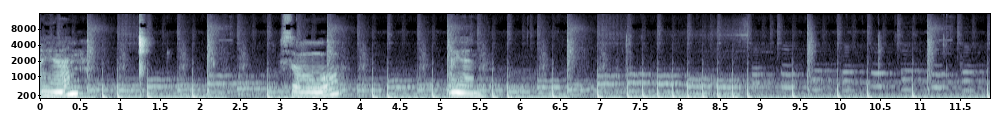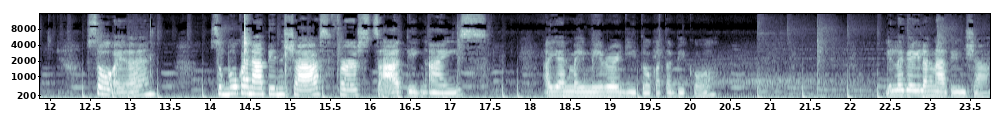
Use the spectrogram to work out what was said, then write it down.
Ayan. So, ayan. So, ayan. Subukan natin siya first sa ating eyes. Ayan, may mirror dito katabi ko. Ilagay lang natin siya.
